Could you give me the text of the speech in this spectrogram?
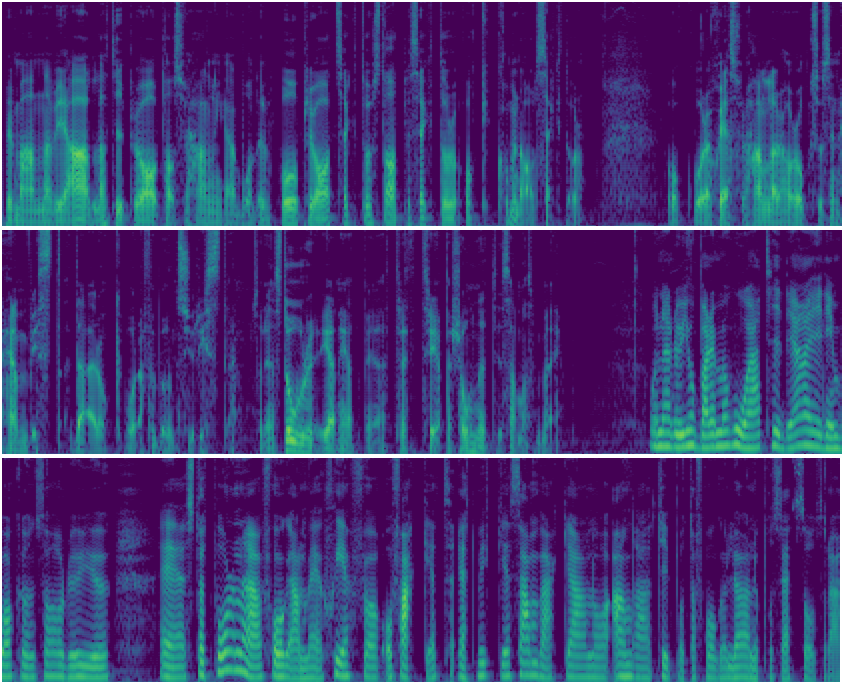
bemannar vi alla typer av avtalsförhandlingar både på privat sektor, statlig sektor och kommunal sektor. Och våra chefsförhandlare har också sin hemvist där och våra förbundsjurister. Så det är en stor enhet med 33 personer tillsammans med mig. Och när du jobbade med HR tidigare i din bakgrund så har du ju eh, stött på den här frågan med chefer och facket rätt mycket samverkan och andra typer av frågor, löneprocesser och sådär.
